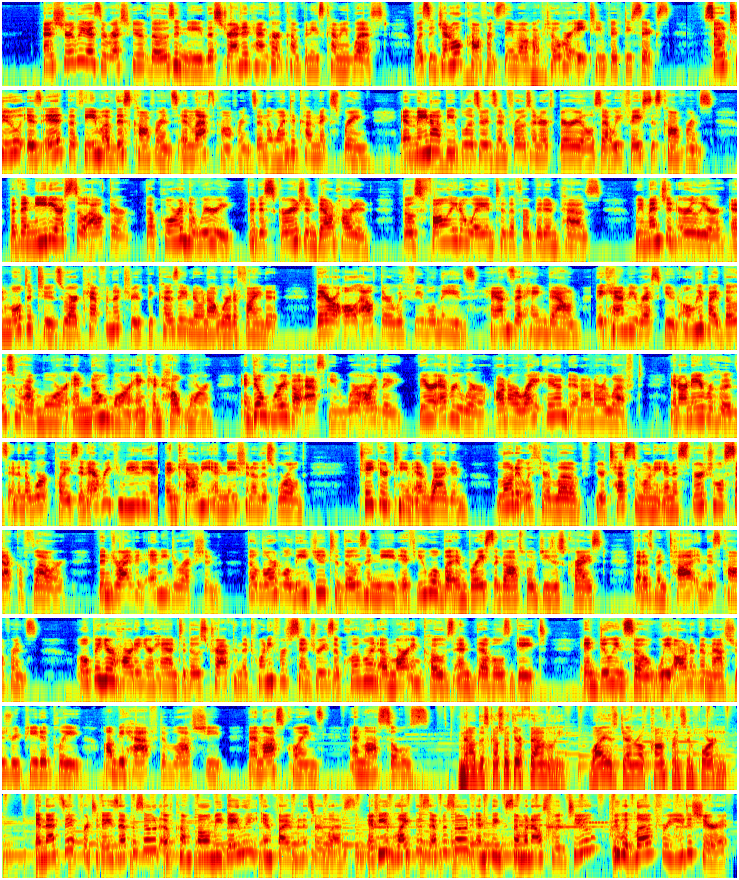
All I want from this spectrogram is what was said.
As surely as the rescue of those in need, the stranded handcart companies coming west was the General Conference theme of October 1856. So too is it the theme of this conference and last conference and the one to come next spring. It may not be blizzards and frozen earth burials that we face this conference, but the needy are still out there, the poor and the weary, the discouraged and downhearted, those falling away into the forbidden paths we mentioned earlier, and multitudes who are kept from the truth because they know not where to find it. They are all out there with feeble needs, hands that hang down. They can be rescued only by those who have more and know more and can help more. And don't worry about asking, where are they? They are everywhere, on our right hand and on our left, in our neighborhoods and in the workplace, in every community and county and nation of this world. Take your team and wagon, load it with your love, your testimony, and a spiritual sack of flour, then drive in any direction. The Lord will lead you to those in need if you will but embrace the gospel of Jesus Christ that has been taught in this conference. Open your heart and your hand to those trapped in the 21st century's equivalent of Martin's Cove and Devil's Gate. In doing so, we honor the Master's repeated plea on behalf of lost sheep and lost coins and lost souls. Now discuss with your family why is General Conference important? And that's it for today's episode of Come Follow Me Daily in 5 minutes or less. If you've liked this episode and think someone else would too, we would love for you to share it.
